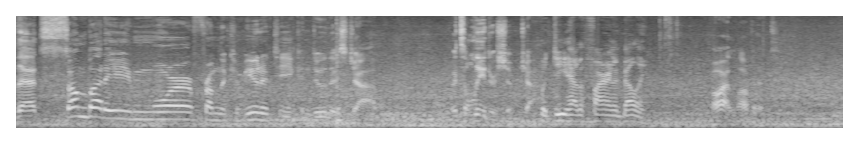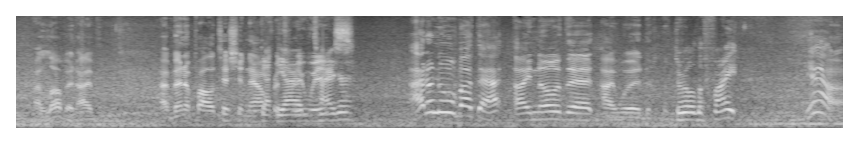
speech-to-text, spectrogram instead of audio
that somebody more from the community can do this job. It's a leadership job. But do you have the fire in the belly? Oh, I love it. I love it. I've I've been a politician now for three weeks. tiger? I don't know about that. I know that I would thrill the fight? yeah,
